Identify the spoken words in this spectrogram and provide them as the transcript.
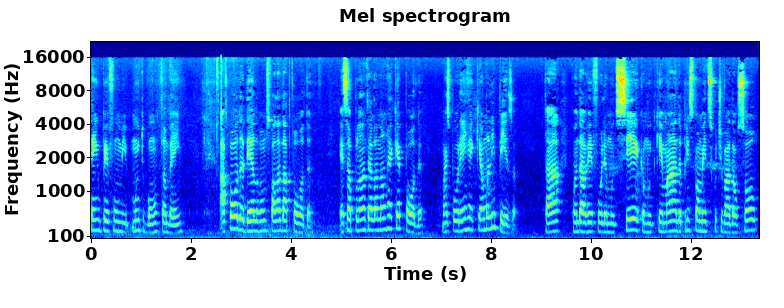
tem um perfume muito bom também. A poda dela, vamos falar da poda. Essa planta ela não requer poda, mas porém requer uma limpeza, tá? Quando haver folha muito seca, muito queimada, principalmente se cultivada ao sol,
